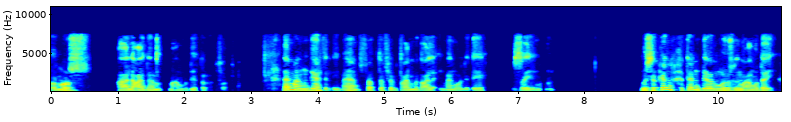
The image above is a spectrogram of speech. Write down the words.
تنص على عدم معمودية الأطفال. أما من جهة الإيمان فالطفل بيتعمد على إيمان والديه زي ما قلنا. وإذا كان الختان بيرمز للمعمودية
